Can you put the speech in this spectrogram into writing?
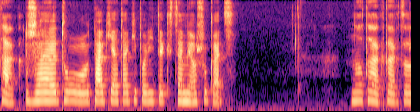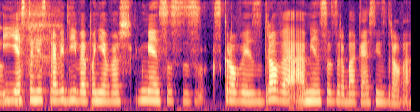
Tak. Że tu taki, a taki polityk chce mnie oszukać. No tak, tak. To... I jest to niesprawiedliwe, ponieważ mięso z, z krowy jest zdrowe, a mięso z robaka jest niezdrowe.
